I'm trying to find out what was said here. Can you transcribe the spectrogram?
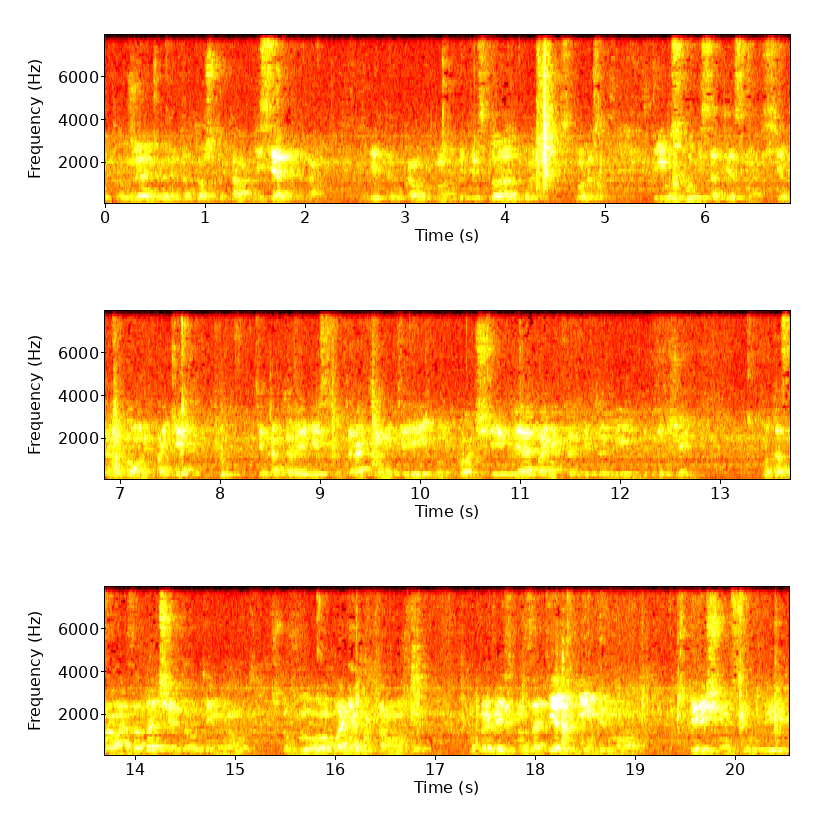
это уже говорит о том, что там десятки, там, где-то у кого-то может быть и сто раз больше скорость. И услуги, соответственно, все там полный пакет, те, которые есть в интерактивной телевидении и прочие, для абонентов B2B, B2G. Вот основная задача это вот именно вот, чтобы было абонентов там может быть, ну, приблизительно за те же деньги, но перечень услуг и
